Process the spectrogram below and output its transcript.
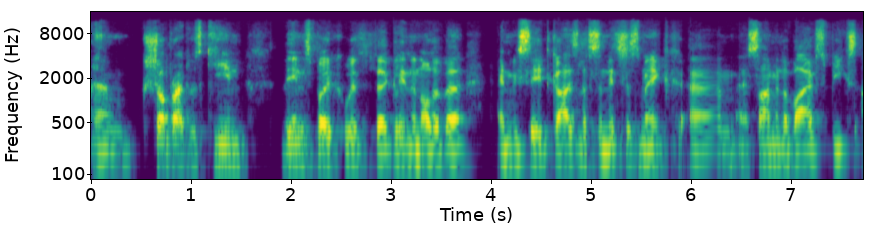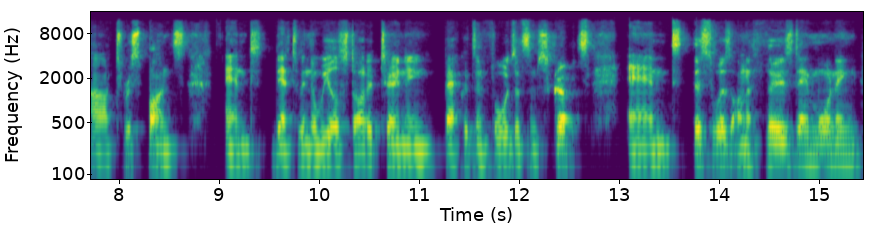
um, Shoprite was keen, then spoke with uh, Glen and Oliver, and we said, guys, listen, let's just make um, a Simon Leviev speaks out response. And that's when the wheels started turning backwards and forwards with some scripts. And this was on a Thursday morning.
